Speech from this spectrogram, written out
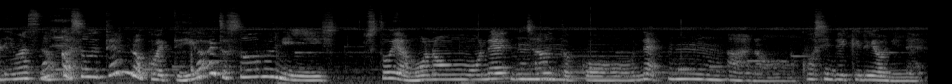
ありますね。なんかそういう天の声って意外とそういうふうに人や物をね、うん。ちゃんとこうねうん。あの更新できるようにね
